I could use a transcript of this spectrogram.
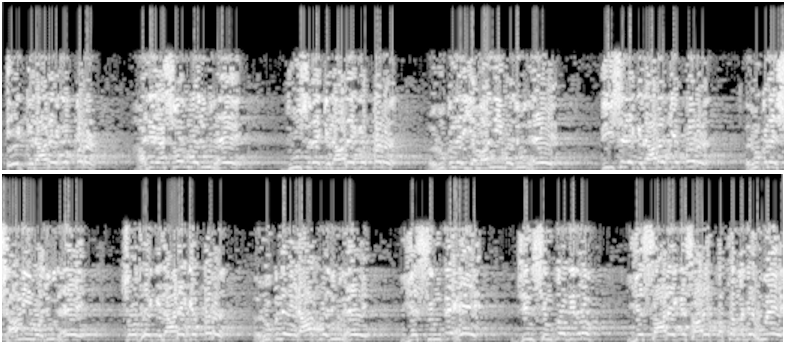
ایک کنارے کے اوپر حجر اسود موجود ہے، دوسرے کنارے کے اوپر رکن یمانی موجود ہے۔ تیسرے کنارے کے اوپر رکن شامی موجود ہے، چوتھے کنارے کے اوپر رکن عراق موجود ہے۔ یہ سمتیں ہیں، جن سمتوں کی طرف یہ سارے کے سارے پتھر لگے ہوئے۔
